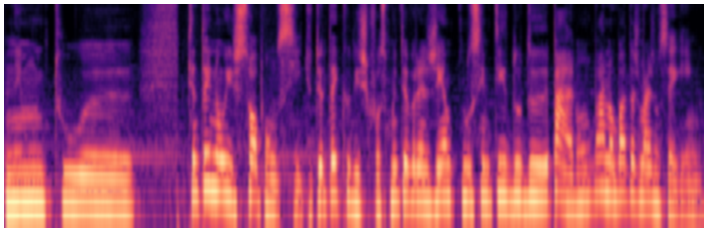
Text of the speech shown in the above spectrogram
nem muito. uh, tentei não ir só para um sítio. Tentei que o disco fosse muito abrangente no sentido de pá, não, pá, não batas mais no ceguinho.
